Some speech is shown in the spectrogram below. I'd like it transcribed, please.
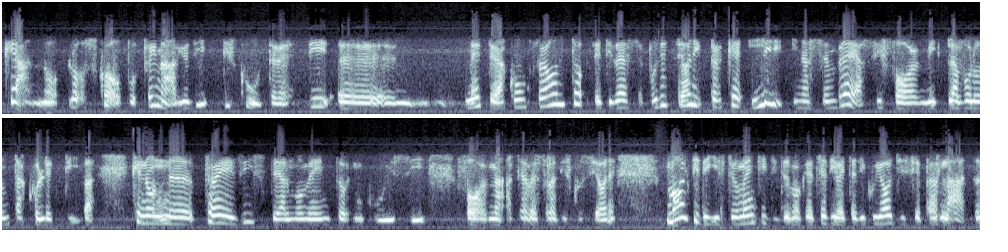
che hanno lo scopo primario di discutere, di eh, mettere a confronto le diverse posizioni perché lì in assemblea si formi la volontà collettiva che non eh, preesiste al momento in cui si forma attraverso la discussione. Molti degli strumenti di democrazia diretta di cui oggi si è parlato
